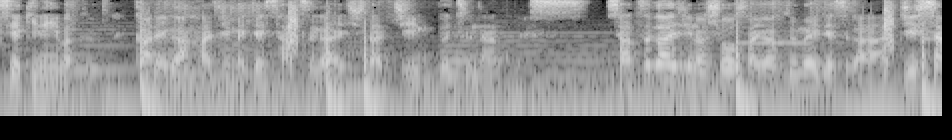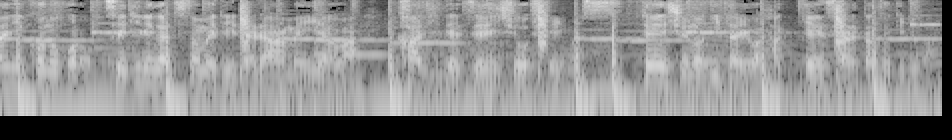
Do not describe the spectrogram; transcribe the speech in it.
関根曰く、彼が初めて殺害した人物なのです。殺害時の詳細は不明ですが、実際にこの頃、関根が勤めていたラーメン屋は火事で全焼しています。店主の遺体は発見された時には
